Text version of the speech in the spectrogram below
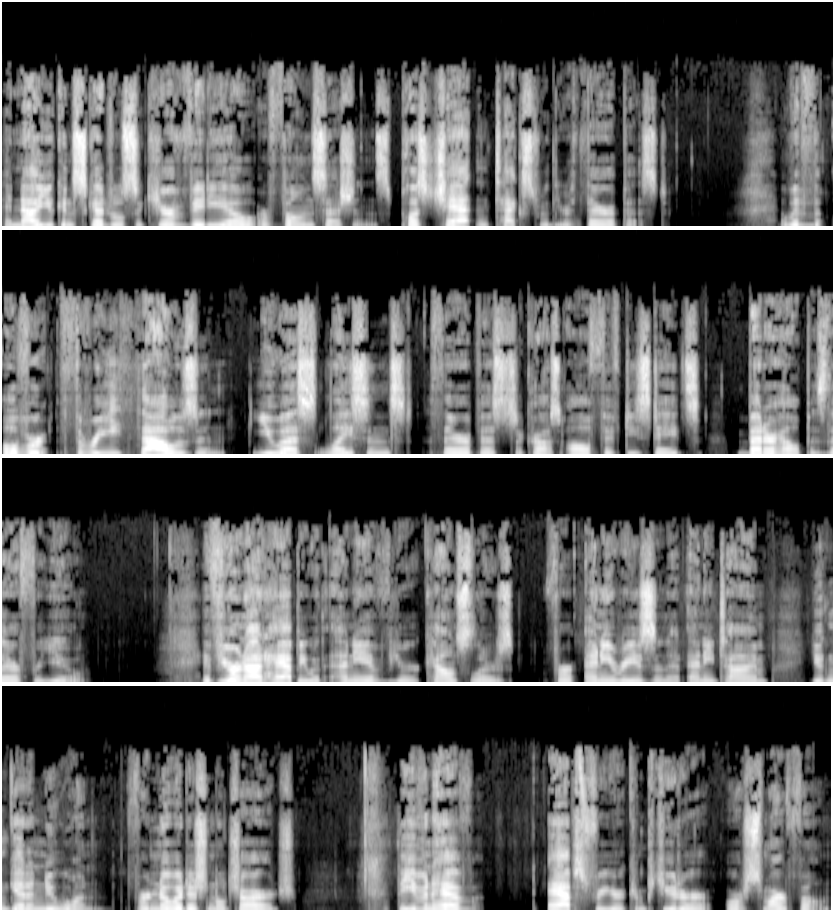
And now you can schedule secure video or phone sessions, plus chat and text with your therapist. With over 3,000 U.S. licensed therapists across all 50 states, BetterHelp is there for you. If you're not happy with any of your counselors for any reason at any time, you can get a new one for no additional charge. They even have apps for your computer or smartphone.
